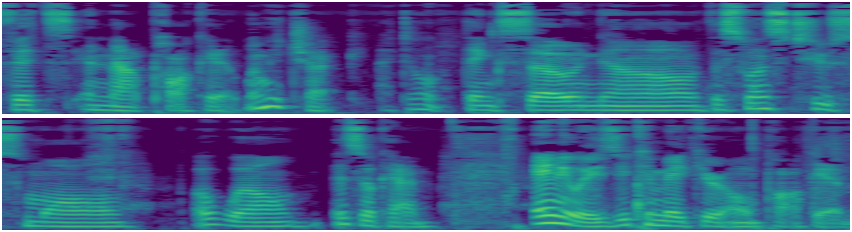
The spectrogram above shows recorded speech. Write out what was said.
fits in that pocket. Let me check. I don't think so. No, this one's too small. Oh, well, it's okay. Anyways, you can make your own pocket.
